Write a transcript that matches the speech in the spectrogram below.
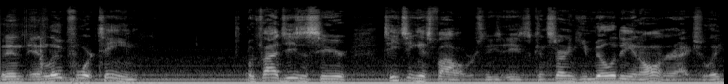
But in, in Luke 14, we find Jesus here teaching his followers. He's, he's concerning humility and honor, actually.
